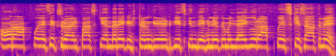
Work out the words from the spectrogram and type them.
और आपको ए सिक्स रॉयल पास के अंदर एक स्टन ग्रेनेड की स्किन देखने को मिल जाएगी और आपको इसके साथ में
